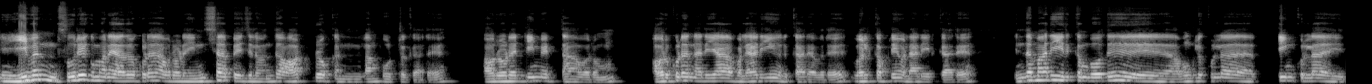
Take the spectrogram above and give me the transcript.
ஈவன் சூரியகுமார் யாதவ் கூட அவரோட இன்ஸ்டா பேஜ்ல வந்து ஹார்ட் புரோக்கன் எல்லாம் போட்டிருக்காரு. அவரோட டீம்மேட் தான் அவரும். அவர் கூட நிறைய விளையாடியும் இருக்காரு அவரு. வேர்ல்ட் கப்லயும் விளையாடி இருக்காரு. இந்த மாதிரி இருக்கும்போது அவங்களுக்குள்ள டீமுக்குள்ள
